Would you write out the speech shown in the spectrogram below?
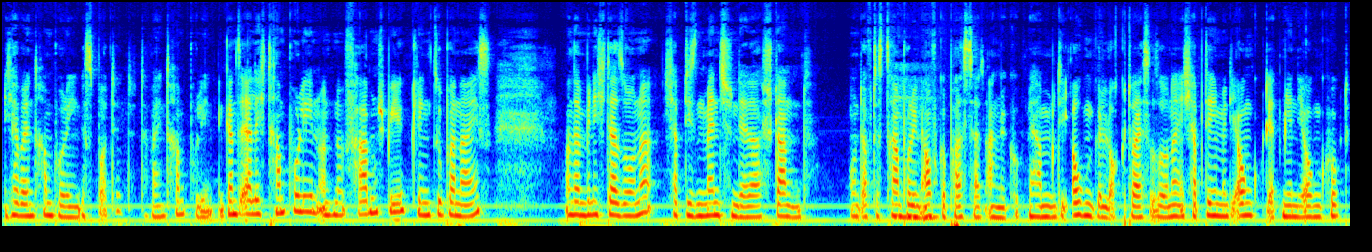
Ich habe ein Trampolin gespottet. Da war ein Trampolin. Ganz ehrlich, Trampolin und ein Farbenspiel klingt super nice. Und dann bin ich da so, ne? Ich habe diesen Menschen, der da stand und auf das Trampolin mhm. aufgepasst hat, angeguckt. Wir haben die Augen gelockt, weißt du so, ne? Ich habe dem in die Augen geguckt, der hat mir in die Augen geguckt.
